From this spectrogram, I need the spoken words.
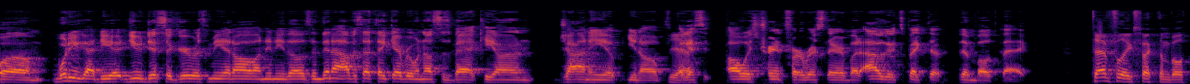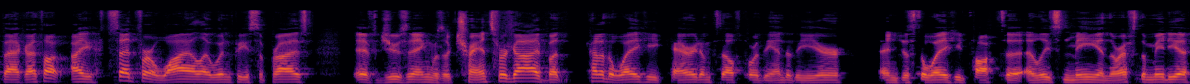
um, what do you got? Do you do you disagree with me at all on any of those? And then obviously, I think everyone else is back. Keion, Johnny, you know, Yeah. I guess always transfer risk there, but I would expect them both back. Definitely expect them both back. I thought I said for a while I wouldn't be surprised if Juzang was a transfer guy, but kind of the way he carried himself toward the end of the year and just the way he talked to at least me and the rest of the media,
